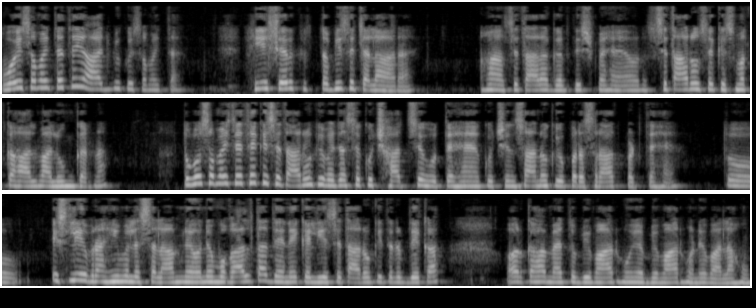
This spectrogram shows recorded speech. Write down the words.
وہی سمجھتے تھے یا آج بھی کوئی سمجھتا ہے؟ یہ شرک تبھی سے چلا آ رہا ہے۔ ہاں ستارہ گردش میں ہے اور ستاروں سے قسمت کا حال معلوم کرنا۔ تو وہ سمجھتے تھے کہ ستاروں کی وجہ سے کچھ حادثے ہوتے ہیں، کچھ انسانوں کے اوپر اثرات پڑتے ہیں۔ تو اس لیے ابراہیم علیہ السلام نے انہیں مغالتا دینے کے لیے ستاروں کی طرف دیکھا اور کہا، میں تو بیمار ہوں یا بیمار ہونے والا ہوں،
